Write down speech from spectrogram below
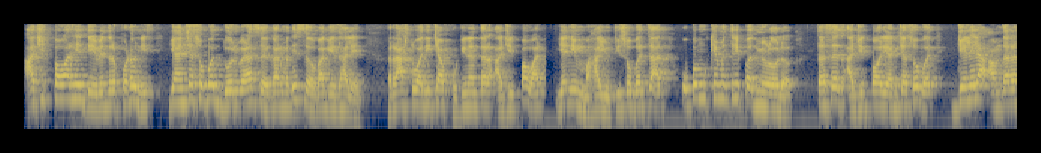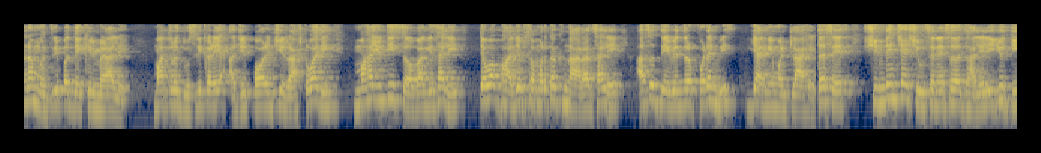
अजित पवार हे देवेंद्र फडणवीस यांच्यासोबत दोन वेळा सहकारमध्ये सहभागी झालेत. राष्ट्रवादीच्या फुटीनंतर अजित पवार यांनी महायुतीसोबत जात उपमुख्यमंत्री पद मिळवलं. तसंच अजित पवार यांच्यासोबत गेलेल्या आमदारांना मंत्रीपद देखील मिळाले. मात्र दुसरीकडे अजित पवार यांची राष्ट्रवादी महायुतीत सहभागी झाली तेव्हा भाजप समर्थक नाराज झाले असं देवेंद्र फडणवीस यांनी म्हटलं आहे. तसेच शिंदेच्या शिवसेनेसह झालेली युती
